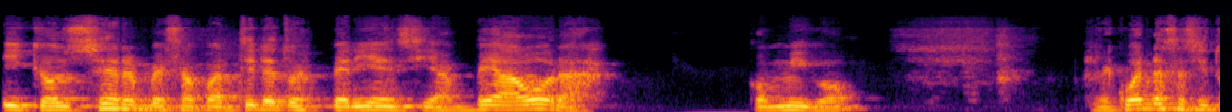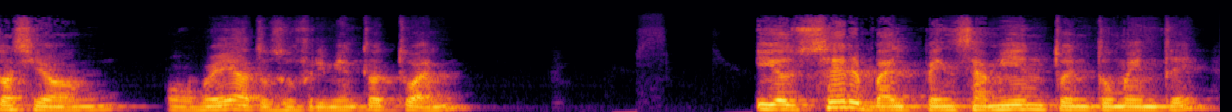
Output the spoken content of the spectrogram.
y que observes a partir de tu experiencia, ve ahora conmigo, recuerda esa situación o ve a tu sufrimiento actual y observa el pensamiento en tu mente,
